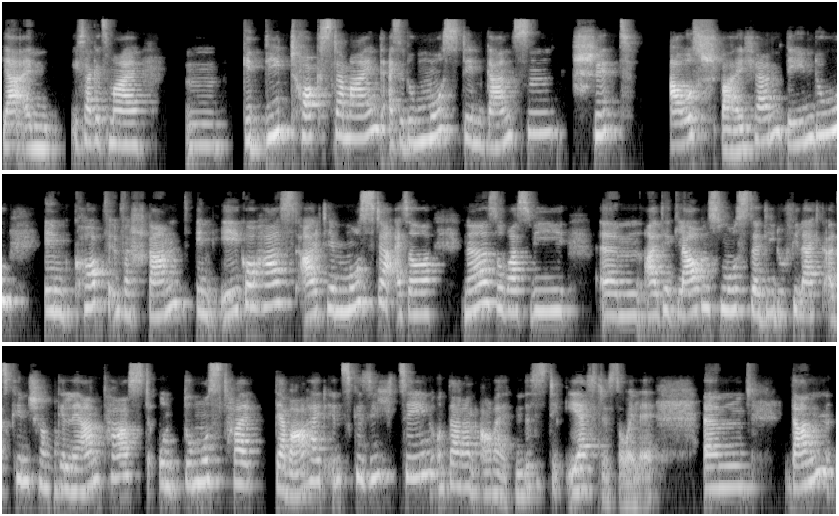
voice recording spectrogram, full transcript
ja, ein, ich sage jetzt mal, ähm, gedetoxter Mind. Also du musst den ganzen Shit ausspeichern, den du im Kopf, im Verstand, im Ego hast, alte Muster, also ne, sowas wie ähm, alte Glaubensmuster, die du vielleicht als Kind schon gelernt hast und du musst halt der Wahrheit ins Gesicht sehen und daran arbeiten. Das ist die erste Säule. Ähm, dann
